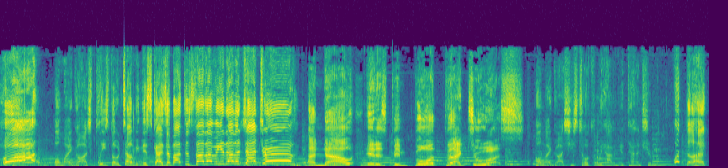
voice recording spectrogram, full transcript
Huh? Oh my gosh, please don't tell me this guy's about to start having another tantrum! And now it has been brought back to us. Oh my gosh, he's totally having a tantrum. What the heck?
